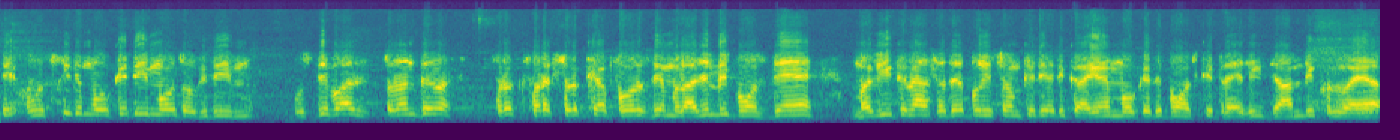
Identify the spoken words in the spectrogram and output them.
ਤੇ ਉਸ ਦੀ ਮੌਕੇ ਤੇ ਹੀ ਮੌਤ ਹੋ ਗਈ ਸੀ। ਉਸ ਦੇ ਬਾਅਦ ਤੁਰੰਤ ਸੜਕ ਸੜਕ ਸੁਰੱਖਿਆ ਫੋਰਸ ਦੇ ਮੁਲਾਜ਼ਮ ਵੀ ਪਹੁੰਚਦੇ ਹੈ। ਮਵੀ ਕਲਾਂ ਸਦਰ ਪੁਲਿਸ ਚੌਂਕੀ ਦੇ ਅਧਿਕਾਰੀਆਂ ਨੇ ਮੌਕੇ ਤੇ ਪਹੁੰਚ ਕੇ ਟ੍ਰੈਫਿਕ ਜਾਮ ਵੀ ਖੁਲਵਾਇਆ।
